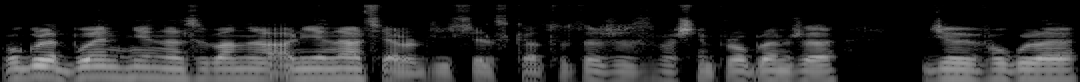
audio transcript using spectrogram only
w ogóle błędnie nazywana alienacja rodzicielska. To też jest właśnie problem, że gdzie w ogóle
